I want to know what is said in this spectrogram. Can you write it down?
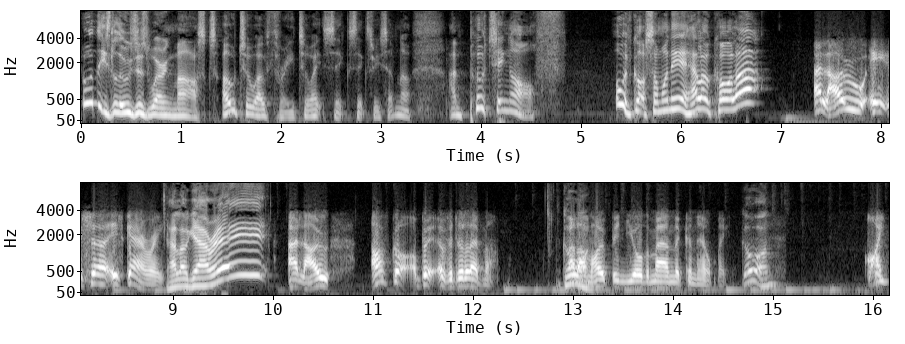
Who are these losers wearing masks? 0203 286 6370. I'm putting off. Oh, we've got someone here. Hello, caller. Hello, it's uh, it's Gary. Hello, Gary. Hello. I've got a bit of a dilemma. Go and on. I'm hoping you're the man that can help me. Go on. I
